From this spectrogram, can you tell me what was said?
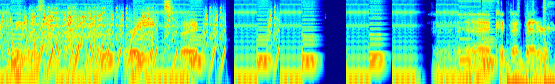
I mean, it was great, but uh, could have done better.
